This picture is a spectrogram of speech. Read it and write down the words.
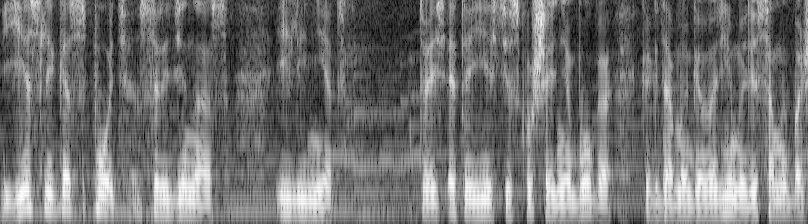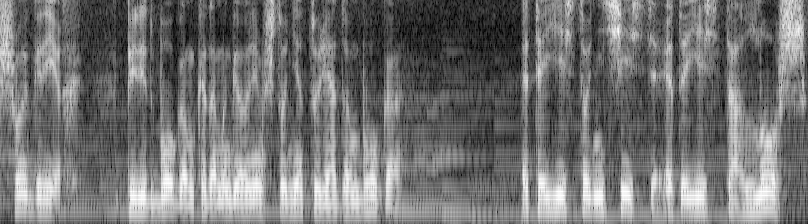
если Господь среди нас или нет. То есть это и есть искушение Бога, когда мы говорим, или самый большой грех перед Богом, когда мы говорим, что нету рядом Бога. Это и есть то нечестие, это и есть та ложь,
